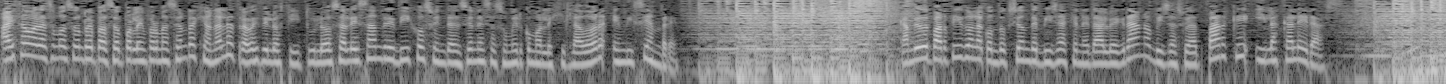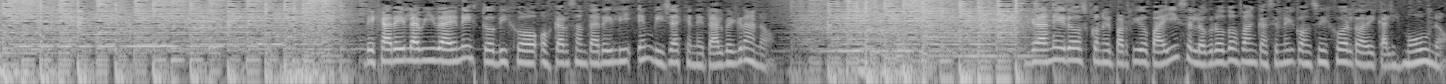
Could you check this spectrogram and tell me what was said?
A esta hora hacemos un repaso por la información regional a través de los títulos. Alessandri dijo su intención es asumir como legislador en diciembre. Cambio de partido en la conducción de Villa General Belgrano, Villa Ciudad Parque y Las Caleras. Dejaré la vida en esto, dijo Oscar Santarelli en Villa General Belgrano. Graneros con el Partido País se logró dos bancas en el Consejo del Radicalismo 1.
